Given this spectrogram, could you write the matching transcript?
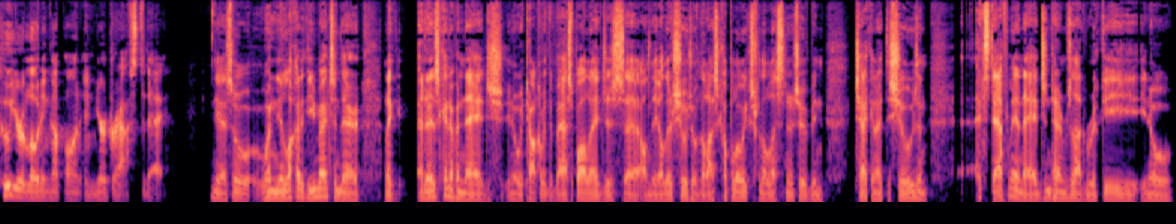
who you're loading up on in your drafts today. Yeah, so when you look at it, you mentioned there, like it is kind of an edge. You know, we talk about the best ball edges uh, on the other shows over the last couple of weeks for the listeners who have been checking out the shows, and it's definitely an edge in terms of that rookie. You know,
